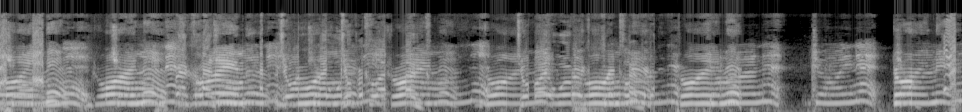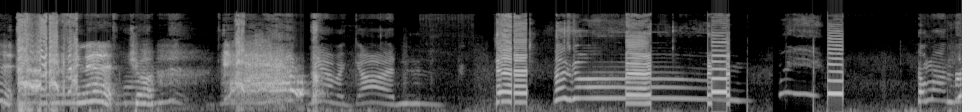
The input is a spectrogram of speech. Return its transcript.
Join it. Join it. Join it. Join it. Join Join Wooper it. clan! Join it. Join Join it. Wooper Join clan! it. Join it. Join it! Join it. Join it! Join Yeah, my God. Yeah! Let's go. Come on, bro.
